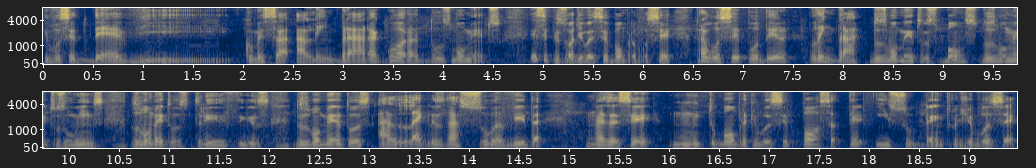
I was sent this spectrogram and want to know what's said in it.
e você deve começar a lembrar agora dos momentos. Esse episódio vai ser bom para você, para você poder lembrar dos momentos bons, dos momentos ruins, dos momentos tristes, dos momentos alegres da sua vida mas vai ser muito bom para que você possa ter isso dentro de você.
